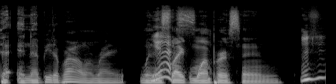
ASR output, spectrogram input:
That and that be the problem, right? When it's like one person hmm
